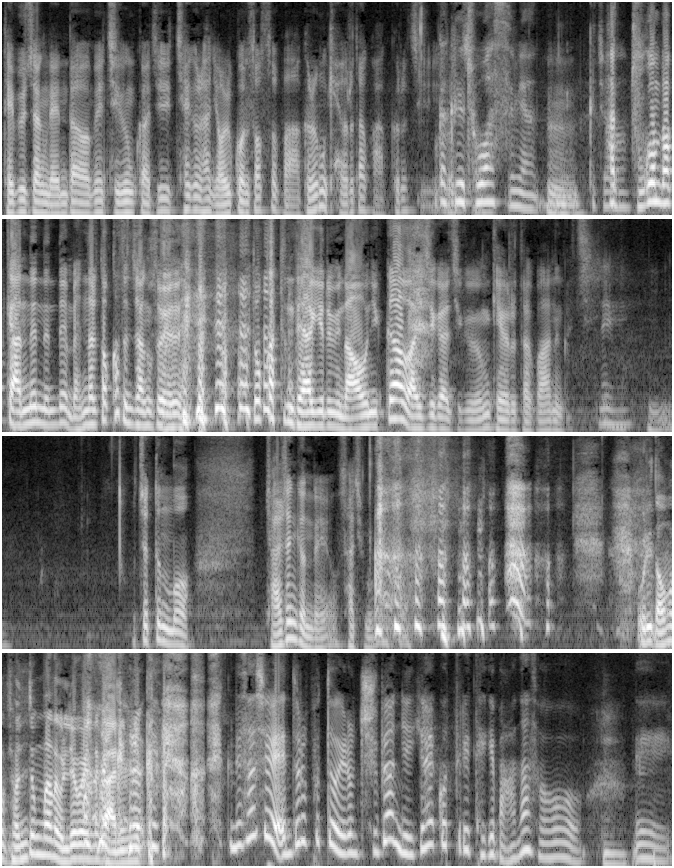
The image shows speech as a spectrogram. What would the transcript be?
데뷔작 낸 다음에 지금까지 책을 한 10권 썼어 봐. 그러면 게으르다고 안 그러지. 그러니까 그게 좋았으면 음. 그죠? 한 두 권밖에 안 냈는데 맨날 똑같은 장소에 똑같은 대학 이름이 나오니까 YG가 지금 게으르다고 하는 거지. 네. 음. 어쨌든 뭐 잘생겼네요, 사진은. 우리 너무 변종만 올리고 있는 거 아닙니까? 그렇게. 근데 사실 포터 이런 주변 얘기할 것들이 되게 많아서 음. 네.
